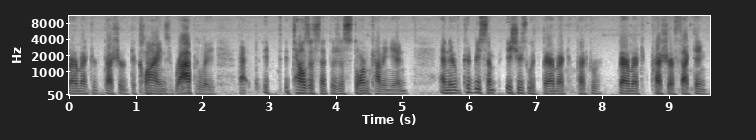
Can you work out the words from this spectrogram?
barometric pressure declines rapidly? That it, it tells us that there's a storm coming in, and there could be some issues with barometric pressure, barometric pressure affecting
